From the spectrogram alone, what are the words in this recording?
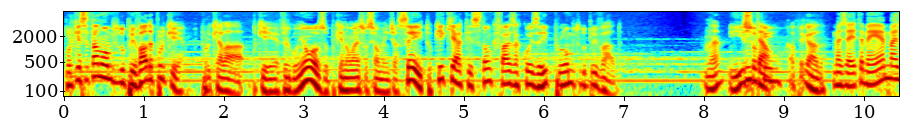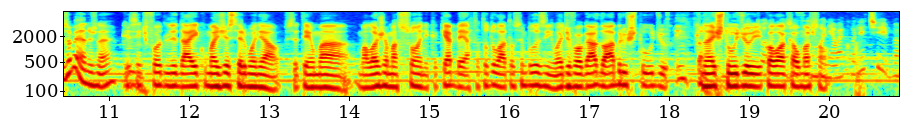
Porque se tá no âmbito do privado é por quê? Porque ela. Porque é vergonhoso, porque não é socialmente aceito. O que, que é a questão que faz a coisa ir pro âmbito do privado? Né? E isso é Então. o que a pegada. Mas aí também é mais ou menos, né? Porque se a gente for lidar aí com magia cerimonial, você tem uma, uma loja maçônica que é aberta, todo lado tá o símbolozinho. O advogado abre o estúdio, não é estúdio, e coloca o maçom. cerimonial é coletiva.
